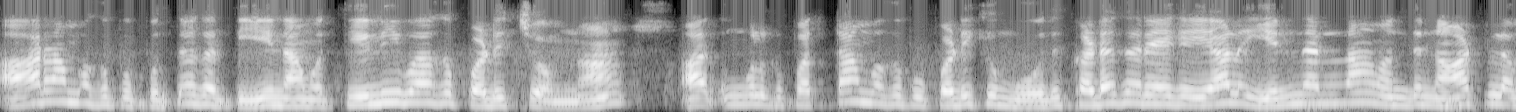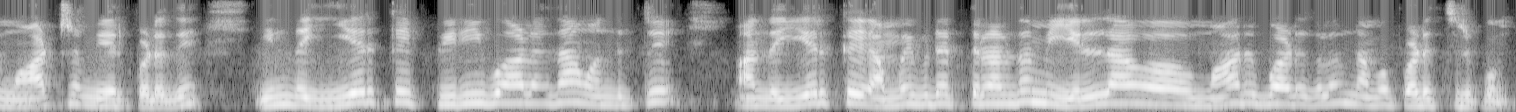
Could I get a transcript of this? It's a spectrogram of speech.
ஆறாம் வகுப்பு புத்தகத்தையே நாம தெளிவாக படிச்சோம்னா உங்களுக்கு பத்தாம் வகுப்பு படிக்கும்போது கடகரேகையால என்னெல்லாம் வந்து நாட்டுல மாற்றம் ஏற்படுது இந்த இயற்கை பிரிவால தான் வந்துட்டு அந்த இயற்கை அமைவிடத்தினால்தான் எல்லா மாறுபாடுகளும் நம்ம படிச்சிருப்போம்.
